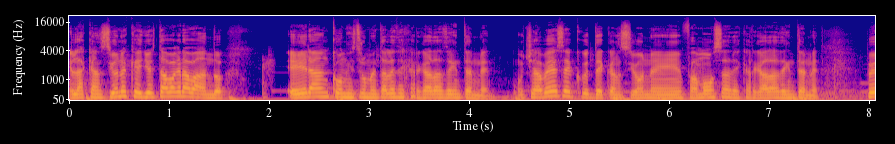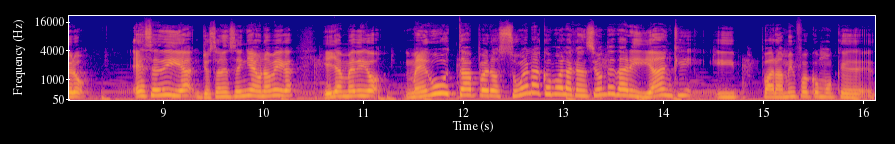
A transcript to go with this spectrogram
las canciones que yo estaba grabando eran con instrumentales descargadas de internet. Muchas veces de canciones famosas descargadas de internet. Pero ese día yo se la enseñé a una amiga y ella me dijo, me gusta, pero suena como la canción de Daddy Yankee. Y para mí fue como que,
